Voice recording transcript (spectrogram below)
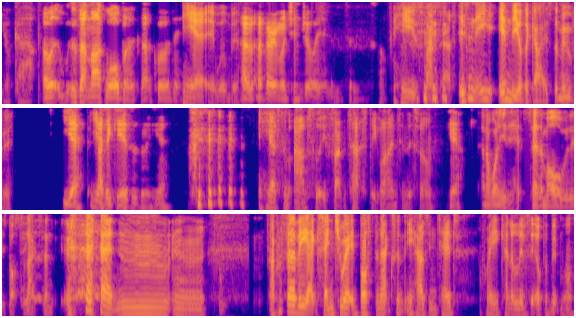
You're a cop. Oh, was that Mark Wahlberg, that quote? Yeah, it will be. I, I very much enjoy him in this in film. He is fantastic. Isn't he in the other guys, the movie? Yeah, I think he is, isn't he? Yeah. he has some absolutely fantastic lines in this film. Yeah. And I want you to hit, say them all with his Boston accent. I prefer the accentuated Boston accent he has in Ted, where he kind of lives it up a bit more.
